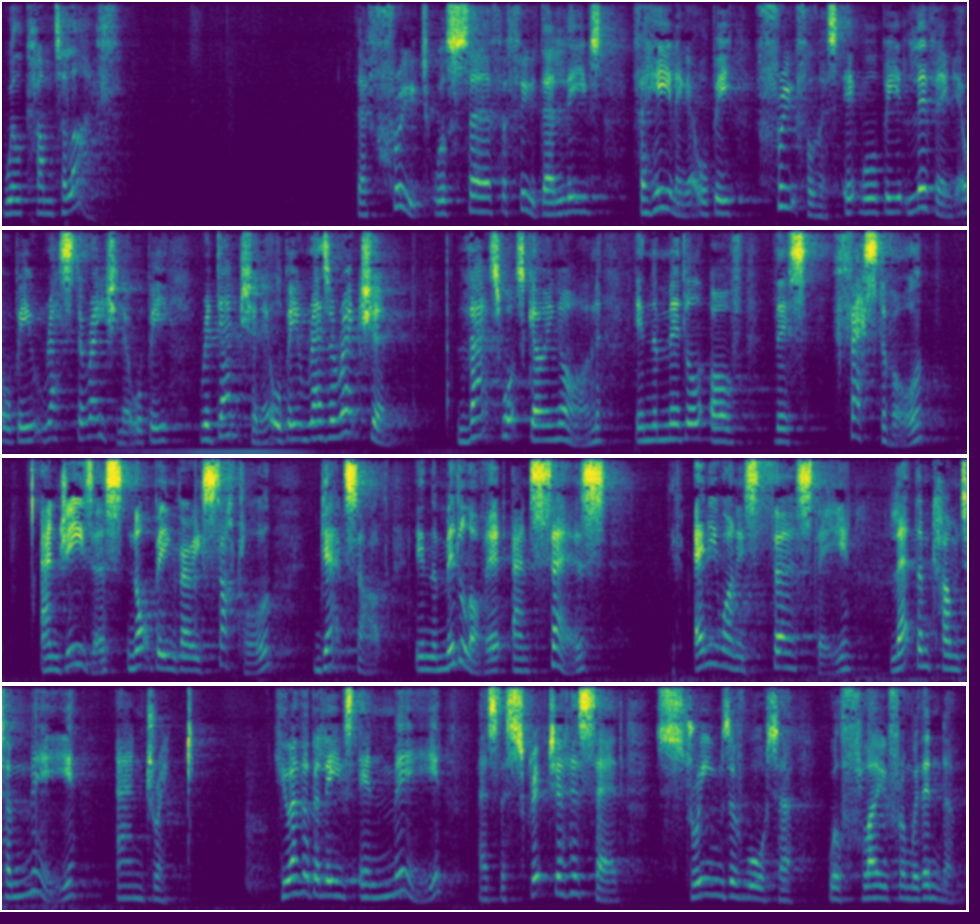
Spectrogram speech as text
will come to life. Their fruit will serve for food, their leaves for healing, it will be fruitfulness, it will be living, it will be restoration, it will be redemption, it will be resurrection. That's what's going on in the middle of this festival. And Jesus, not being very subtle, gets up in the middle of it and says, If anyone is thirsty, let them come to me and drink. Whoever believes in me, as the scripture has said, streams of water will flow from within them.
